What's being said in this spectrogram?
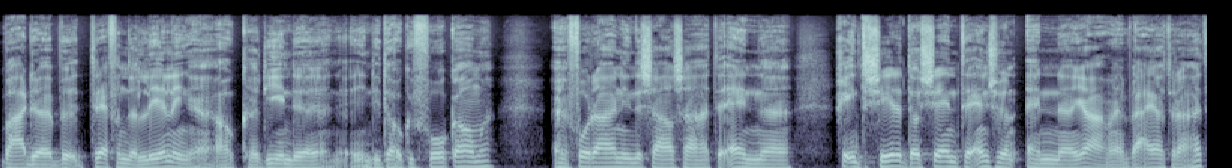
waar de betreffende leerlingen ook, eh, die in, de, in die docu voorkomen... Uh, vooraan in de zaal zaten. En uh, geïnteresseerde docenten en, zo, en uh, ja, wij uiteraard.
